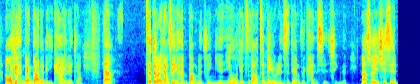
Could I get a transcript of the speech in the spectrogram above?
然后我就很尴尬的离开了。这样，那。这对我来讲是一个很棒的经验，因为我就知道真的有人是这样子看事情的。那所以其实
